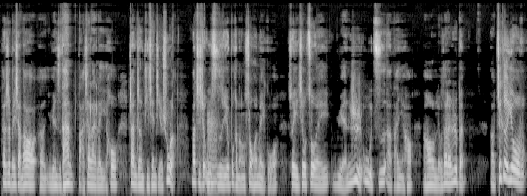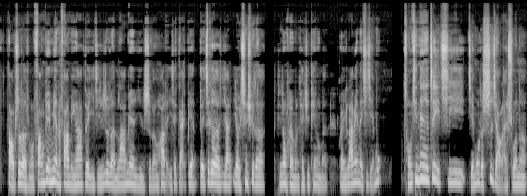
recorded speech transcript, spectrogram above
但是没想到，呃，原子弹打下来了以后，战争提前结束了。那这些物资又不可能送回美国，所以就作为援日物资啊（打引号），然后留在了日本。啊，这个又导致了什么方便面的发明啊？对，以及日本拉面饮食文化的一些改变。对这个有有兴趣的听众朋友们可以去听我们关于拉面的一期节目。从今天的这一期节目的视角来说呢？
